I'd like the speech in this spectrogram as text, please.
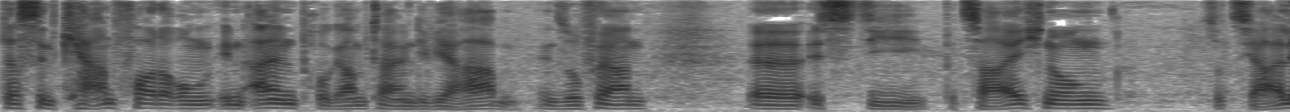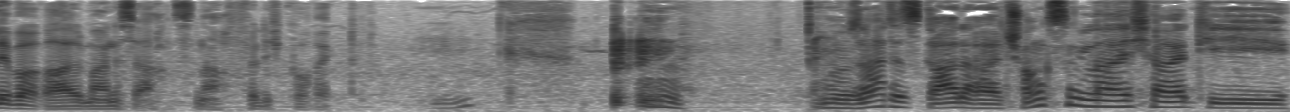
das sind Kernforderungen in allen Programmteilen, die wir haben. Insofern äh, ist die Bezeichnung sozialliberal meines Erachtens nach völlig korrekt. Mhm. Du sagtest gerade halt Chancengleichheit, die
